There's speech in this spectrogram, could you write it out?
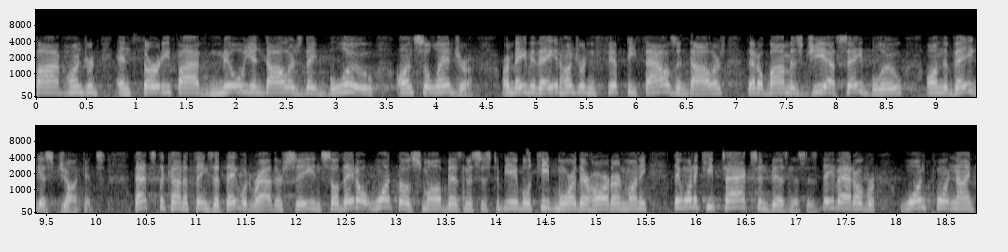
$535 million they blew on Solyndra, or maybe the $850,000 that Obama's GSA blew on the Vegas junkets. That's the kind of things that they would rather see, and so they don't want those small businesses to be able to keep more of their hard-earned money. They want to keep taxing businesses. They've had over $1.9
